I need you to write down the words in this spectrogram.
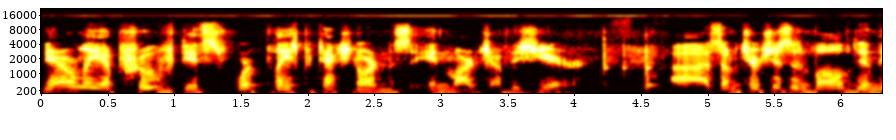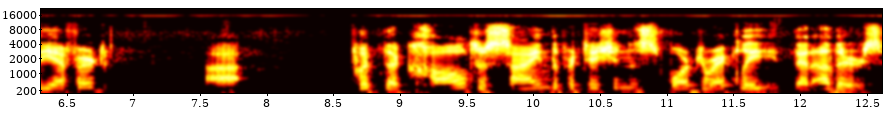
narrowly approved its workplace protection ordinance in March of this year. Uh, some churches involved in the effort uh, put the call to sign the petitions more directly than others.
